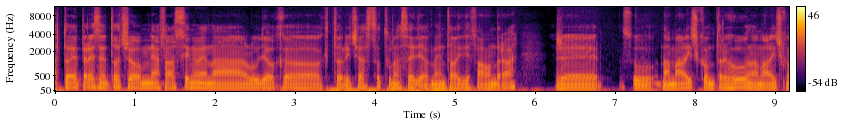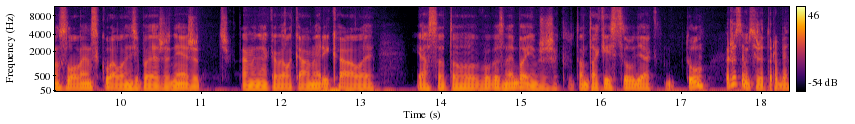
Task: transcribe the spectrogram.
A to je presne to, čo mňa fascinuje na ľuďoch, eh, ktorí často tu nasedia v mentalite foundera, že sú na maličkom trhu, na maličkom Slovensku, ale oni si povedia, že nie, že tam je nejaká veľká Amerika, ale ja sa toho vôbec nebojím, že však sú tam takí istí ľudia tu. Prečo si myslíš, že to robia?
